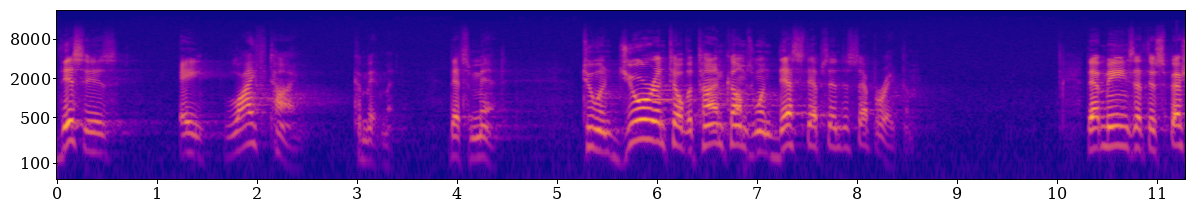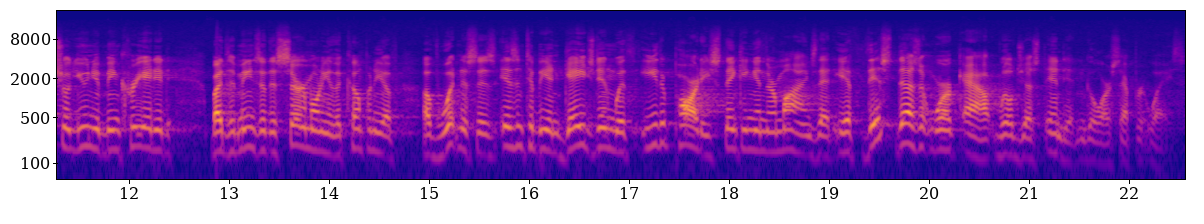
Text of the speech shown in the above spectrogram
This is a lifetime commitment that's meant to endure until the time comes when death steps in to separate them. That means that this special union being created by the means of this ceremony in the company of, of witnesses isn't to be engaged in with either parties thinking in their minds that if this doesn't work out, we'll just end it and go our separate ways.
